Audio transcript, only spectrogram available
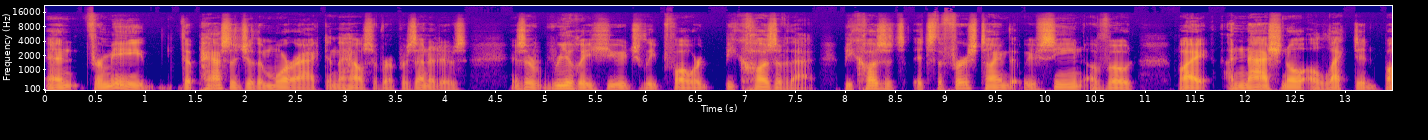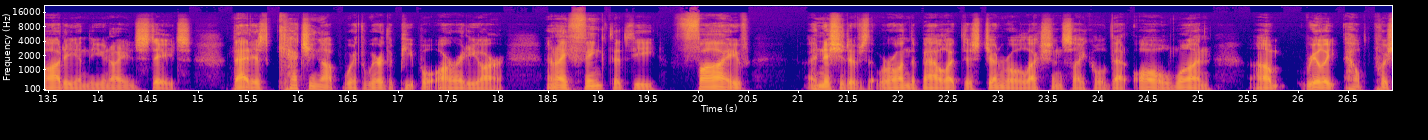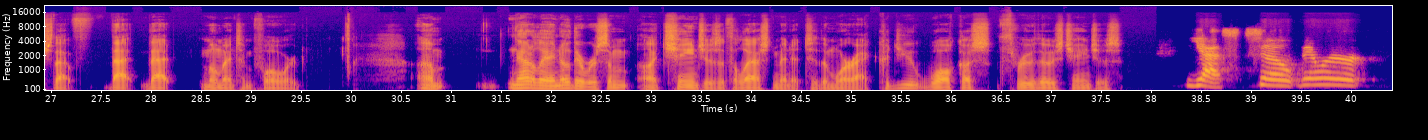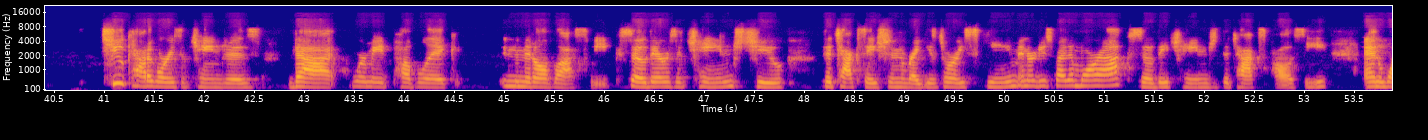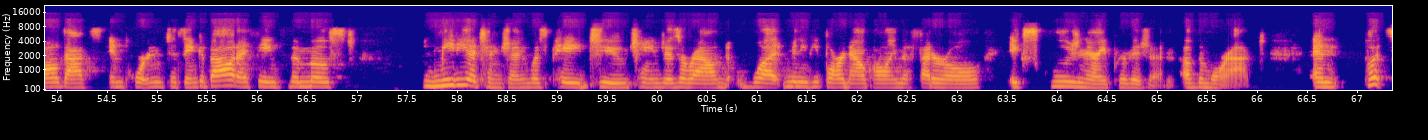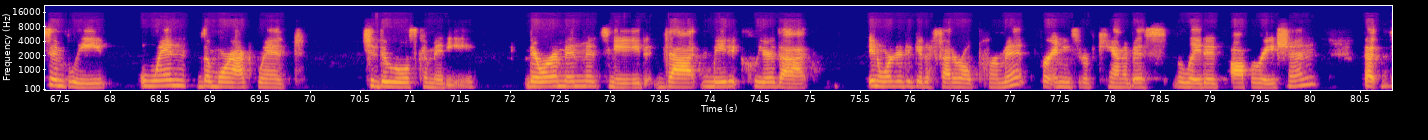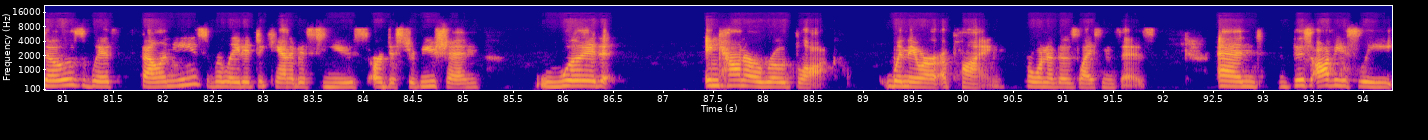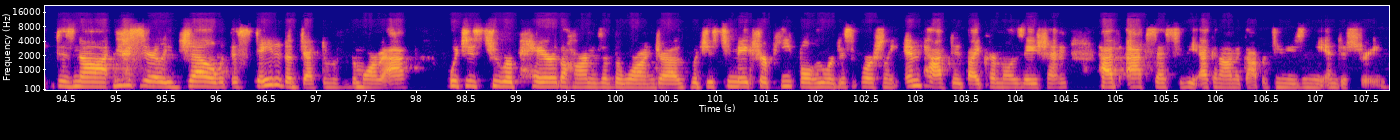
And for me, the passage of the MORE Act in the House of Representatives is a really huge leap forward because of that because it's it's the first time that we've seen a vote by a national elected body in the United States that is catching up with where the people already are. And I think that the five initiatives that were on the ballot this general election cycle that all won um, really helped push that that that momentum forward. Um, Natalie, I know there were some uh, changes at the last minute to the MORE Act. Could you walk us through those changes? Yes. So there were two categories of changes that were made public in the middle of last week. So there was a change to the taxation regulatory scheme introduced by the MORE Act. So they changed the tax policy. And while that's important to think about, I think the most media attention was paid to changes around what many people are now calling the federal exclusionary provision of the MORE Act. And put simply, when the MORE Act went to the Rules Committee, there were amendments made that made it clear that in order to get a federal permit for any sort of cannabis related operation, that those with felonies related to cannabis use or distribution would encounter a roadblock when they were applying for one of those licenses. And this obviously does not necessarily gel with the stated objective of the MORE Act, which is to repair the harms of the war on drugs, which is to make sure people who are disproportionately impacted by criminalization have access to the economic opportunities in the industry.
